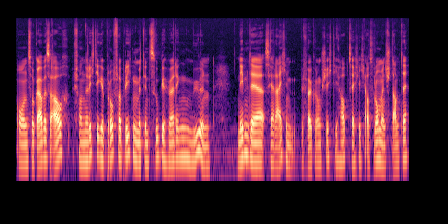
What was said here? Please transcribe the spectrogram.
Und so gab es auch schon richtige Brotfabriken mit den zugehörigen Mühlen. Neben der sehr reichen Bevölkerungsschicht, die hauptsächlich aus Rom entstammte,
